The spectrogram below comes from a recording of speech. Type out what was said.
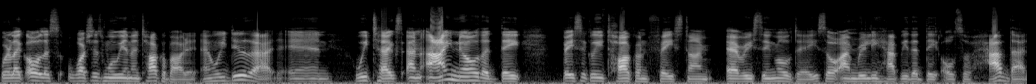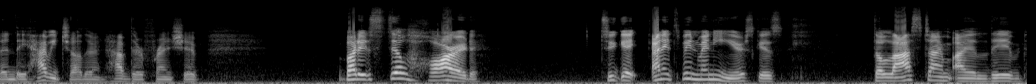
we're like, "Oh, let's watch this movie and then talk about it." And we do that and we text and I know that they basically talk on FaceTime every single day. So I'm really happy that they also have that and they have each other and have their friendship. But it's still hard to get and it's been many years cuz the last time I lived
